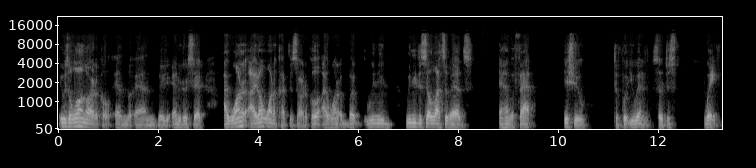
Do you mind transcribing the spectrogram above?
it was a long article, and and the editor said, "I want to. I don't want to cut this article. I want to, but we need we need to sell lots of ads and have a fat issue to put you in. So just wait."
